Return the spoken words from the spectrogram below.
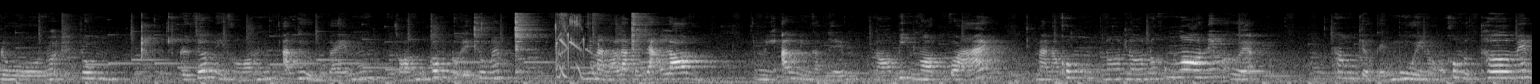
đồ nội địa chung. Đợt trước mình có ăn thử một cái có ngũ cốc nội địa chung ấy nhưng mà nó là cái dạng lon. Mình ăn mình cảm thấy nó bị ngọt quá ấy mà nó không, nó nó nó không ngon ấy mọi người ạ. Không kiểu cái mùi nó cũng không được thơm ấy,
